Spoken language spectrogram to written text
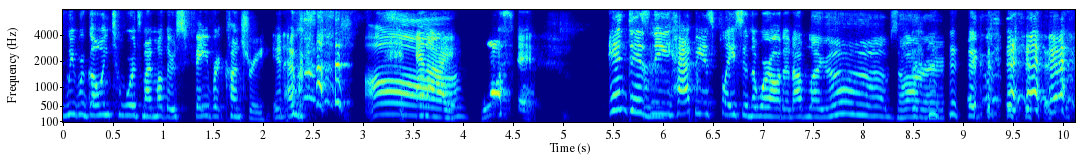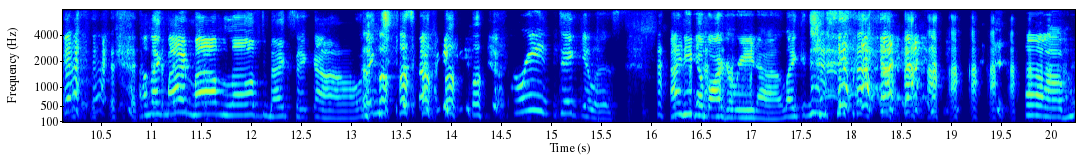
we were going towards my mother's favorite country in Epcot, oh and I lost it. In Disney, happiest place in the world, and I'm like, oh, I'm sorry. I'm like, my mom loved Mexico. Like, just ridiculous. I need a margarita. Like, um,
